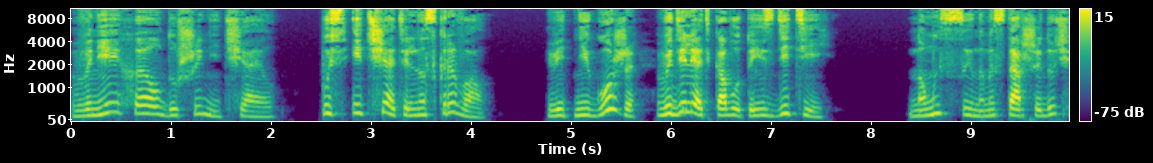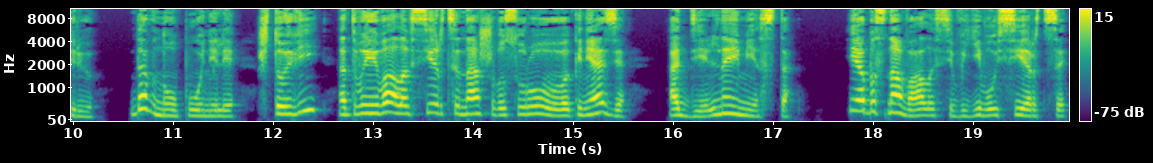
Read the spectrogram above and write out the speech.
В ней Хэл души не чаял, пусть и тщательно скрывал. Ведь не гоже выделять кого-то из детей. Но мы с сыном и старшей дочерью давно поняли, что Ви отвоевала в сердце нашего сурового князя отдельное место и обосновалась в его сердце.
